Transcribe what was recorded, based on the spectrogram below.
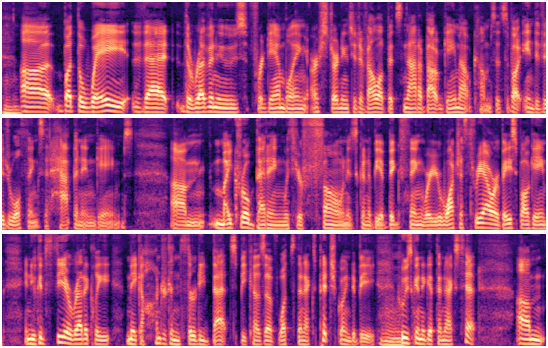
Mm-hmm. Uh, but the way that the revenues for gambling are starting to develop, it's not about game outcomes. It's about individual things that happen in games. Um, micro betting with your phone is going to be a big thing where you watch a three hour baseball game and you could theoretically make 130 bets because of what's the next pitch going to be, mm. who's going to get the next hit. Um,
